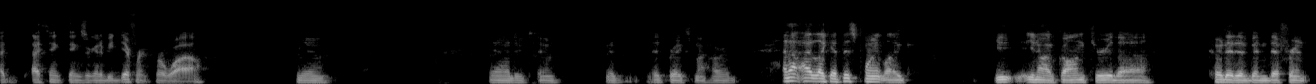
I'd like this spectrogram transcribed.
I, I think things are going to be different for a while. Yeah. Yeah, I do too. It it breaks my heart. And I, I like at this point, like you you know, I've gone through the could it have been different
